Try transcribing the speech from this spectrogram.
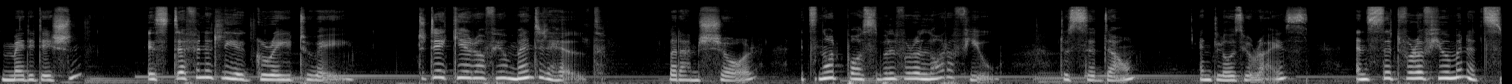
Meditation is definitely a great way to take care of your mental health. But I'm sure it's not possible for a lot of you to sit down and close your eyes and sit for a few minutes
